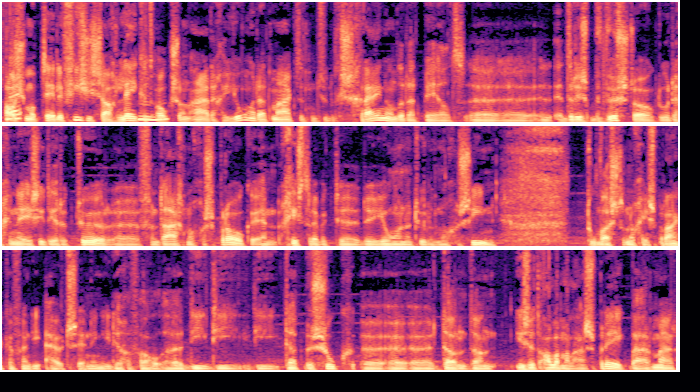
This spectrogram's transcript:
als je hem op televisie zag, leek het Mhm. ook zo'n aardige jongen. Dat maakt het natuurlijk schrijnender onder dat beeld. Uh, er is bewust ook door de genetische directeur uh, vandaag nog gesproken. En gisteren heb ik de, de jongen natuurlijk nog gezien. Toen was er nog geen sprake van die uitzending. In ieder geval, uh, die, die, die, dat bezoek, dan, dan is het allemaal aanspreekbaar. Maar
